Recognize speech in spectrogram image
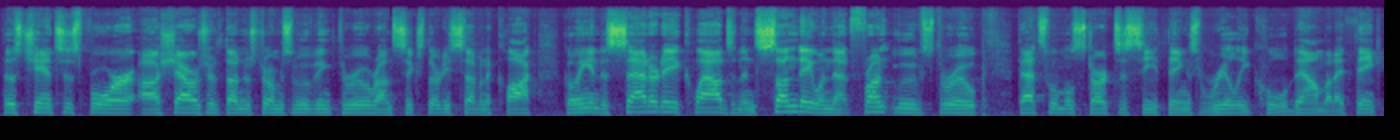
those chances for uh, showers or thunderstorms moving through around 6:30, 7 o'clock, going into Saturday clouds, and then Sunday when that front moves through, that's when we'll start to see things really cool down. But I think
